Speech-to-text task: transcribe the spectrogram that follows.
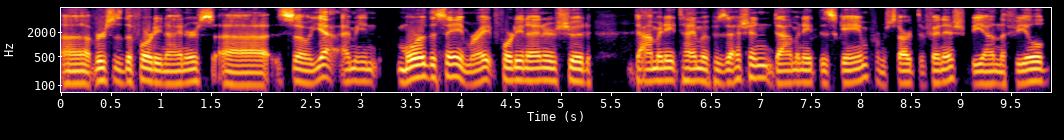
uh, versus the 49ers. Uh, so, yeah, I mean, more of the same, right? 49ers should dominate time of possession, dominate this game from start to finish, be on the field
